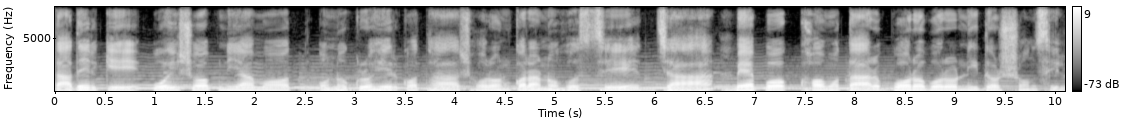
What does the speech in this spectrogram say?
তাদেরকে ওই সব নিয়ামত অনুগ্রহের কথা স্মরণ করানো হচ্ছে, যা ব্যাপক ক্ষমতার বড় বড় নিদর্শন ছিল।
